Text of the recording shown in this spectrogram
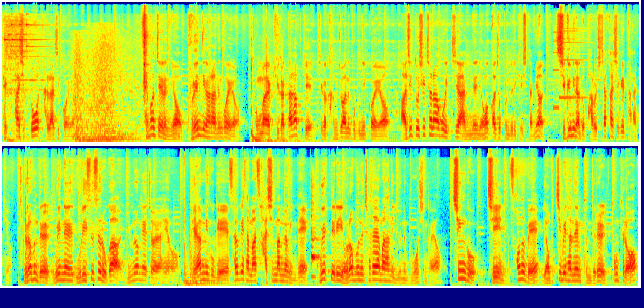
180도 달라질 거예요. 세 번째는요, 브랜딩 하라는 거예요. 정말 귀가 따갑게 제가 강조하는 부분일 거예요. 아직도 실천하고 있지 않는 영업 가족분들이 계시다면 지금이라도 바로 시작하시길 바랄게요. 여러분들, 우리는 우리 스스로가 유명해져야 해요. 대한민국에 설계사만 40만 명인데 고객들이 여러분을 찾아야만 하는 이유는 무엇인가요? 친구, 지인, 선후배, 옆집에 사는 분들을 통틀어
